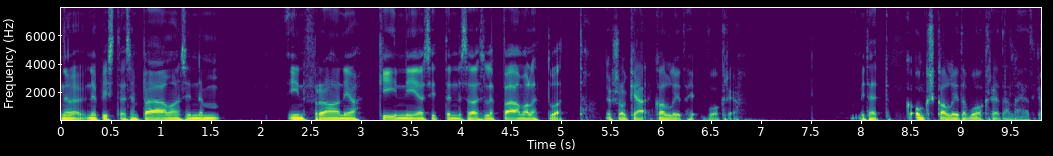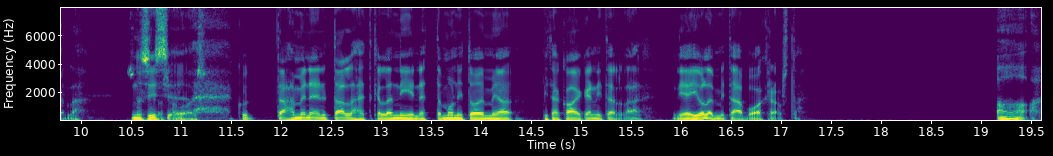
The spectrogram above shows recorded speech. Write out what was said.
Ne, ne pistää sen pääoman sinne infraan ja kiinni ja sitten ne saa sille pääomalle tuottoa. Onko se on kalliita vuokria? Mitä että? Onko kalliita vuokria tällä hetkellä? No siis, Jos haluaisi. äh, kun tähän menee nyt tällä hetkellä niin, että moni toimija pitää kaiken itsellään, niin ei ole mitään vuokrausta. Aa.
